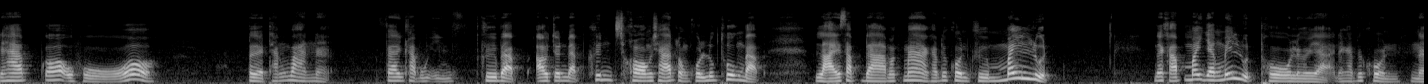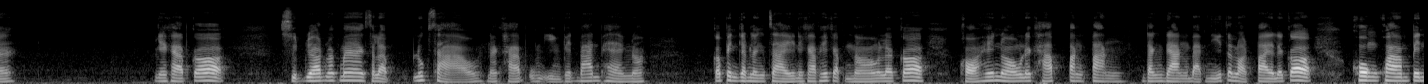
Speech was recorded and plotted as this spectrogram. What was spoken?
นะครับ ก็โอ้โห เปิดทั้งวันอะแฟนคลับอุ๋งอิงคือแบบเอาจนแบบขึ้นครองชาร์ตของคนลูกทุ่งแบบหลายสัปดาห์มากๆ ครับทุกคนคือไม่หลุดนะครับ ไม่ยังไม่หลุดโพลเลยอะนะครับ ทุกคนนะนี่ยครับก็ สุดยอดมากๆสำหรับลูกสาวนะครับ อุ๋งอิงเพชรบ้านแพงเนาะก็เป็นกำลังใจนะครับให้กับน้องแล้วก็ขอให้น้องนะครับปังๆ ดัง ๆ แบบนี้ตลอดไป แล้วก็คงความเป็น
